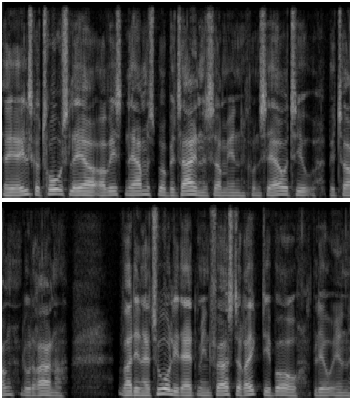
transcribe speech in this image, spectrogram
da jeg elsker troslærer og vist nærmest må betegnes som en konservativ betonlutheraner, var det naturligt, at min første rigtige bog blev en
